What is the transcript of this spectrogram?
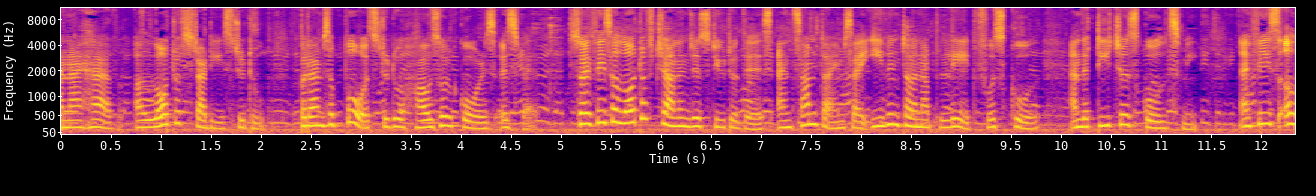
and I have a lot of studies to do, but I'm supposed to do household chores as well. So I face a lot of challenges due to this and sometimes I even turn up late for school and the teacher scolds me. I face a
